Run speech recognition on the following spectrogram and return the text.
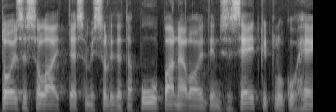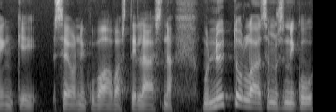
toisessa laitteessa, missä oli tätä puupanelointia, niin se 70-luku henki, se on niin kuin vahvasti läsnä. Mutta nyt tullaan semmoisen niin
